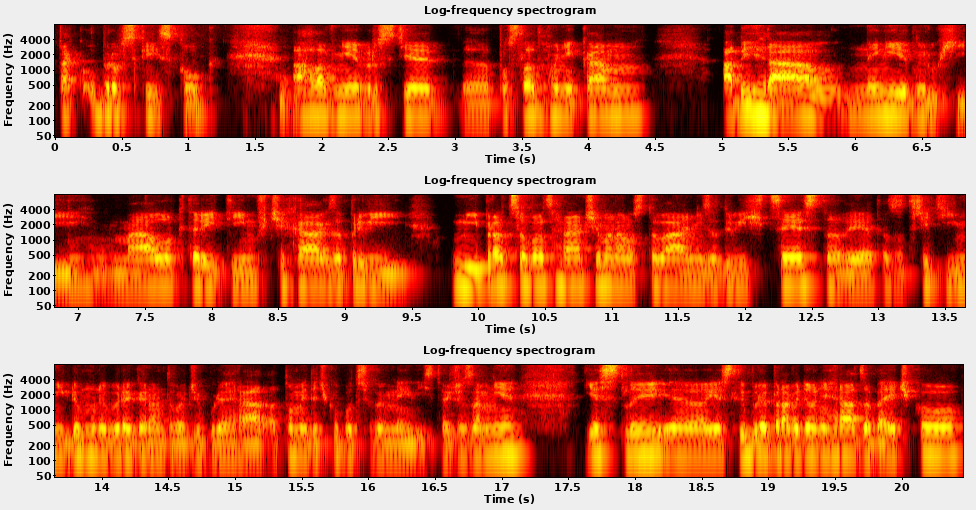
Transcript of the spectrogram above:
tak obrovský skok. A hlavně prostě eh, poslat ho někam, aby hrál, není jednoduchý. Málo který tým v Čechách za prvý umí pracovat s hráčem na hostování, za druhý chce je stavět a za třetí nikdo mu nebude garantovat, že bude hrát a to my teď potřebujeme nejvíc. Takže za mě, jestli, eh, jestli bude pravidelně hrát za Bčko,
